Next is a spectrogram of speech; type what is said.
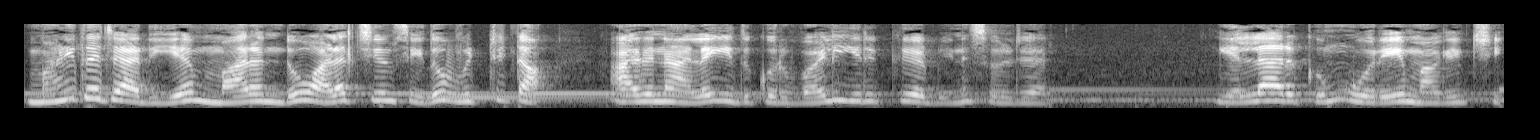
மனித ஜாதியை மறந்தோ அலட்சியம் செய்தோ விட்டுட்டான். அதனால இதுக்கு ஒரு வழி இருக்கு அப்படின்னு சொல்றார். எல்லாருக்கும் ஒரே மகிழ்ச்சி.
